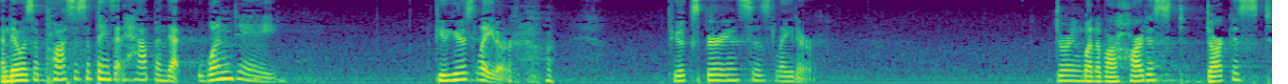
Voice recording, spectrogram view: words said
And there was a process of things that happened that one day, a few years later, a few experiences later, during one of our hardest, darkest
